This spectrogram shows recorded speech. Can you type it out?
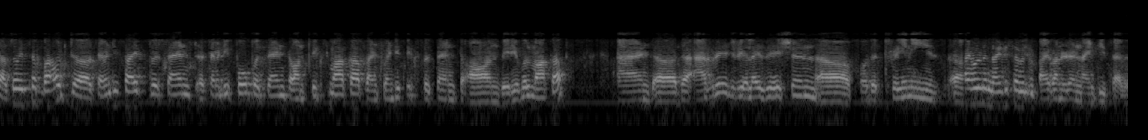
Yeah, so it's about uh, 75%, uh, 74% on fixed markup and 26% on variable markup. And uh, the average realization uh, for the trainees... Uh, 597 to 597.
